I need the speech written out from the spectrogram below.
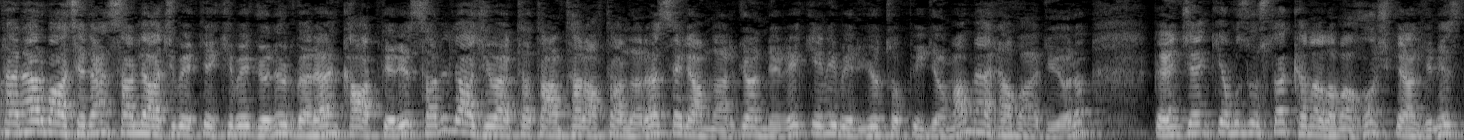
Fenerbahçe'den Sarı Lacivert ekibe gönül veren kalpleri Sarı Lacivert atan taraftarlara selamlar göndererek yeni bir YouTube videoma merhaba diyorum. Ben Cenk Yavuz Usta kanalıma hoş geldiniz.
